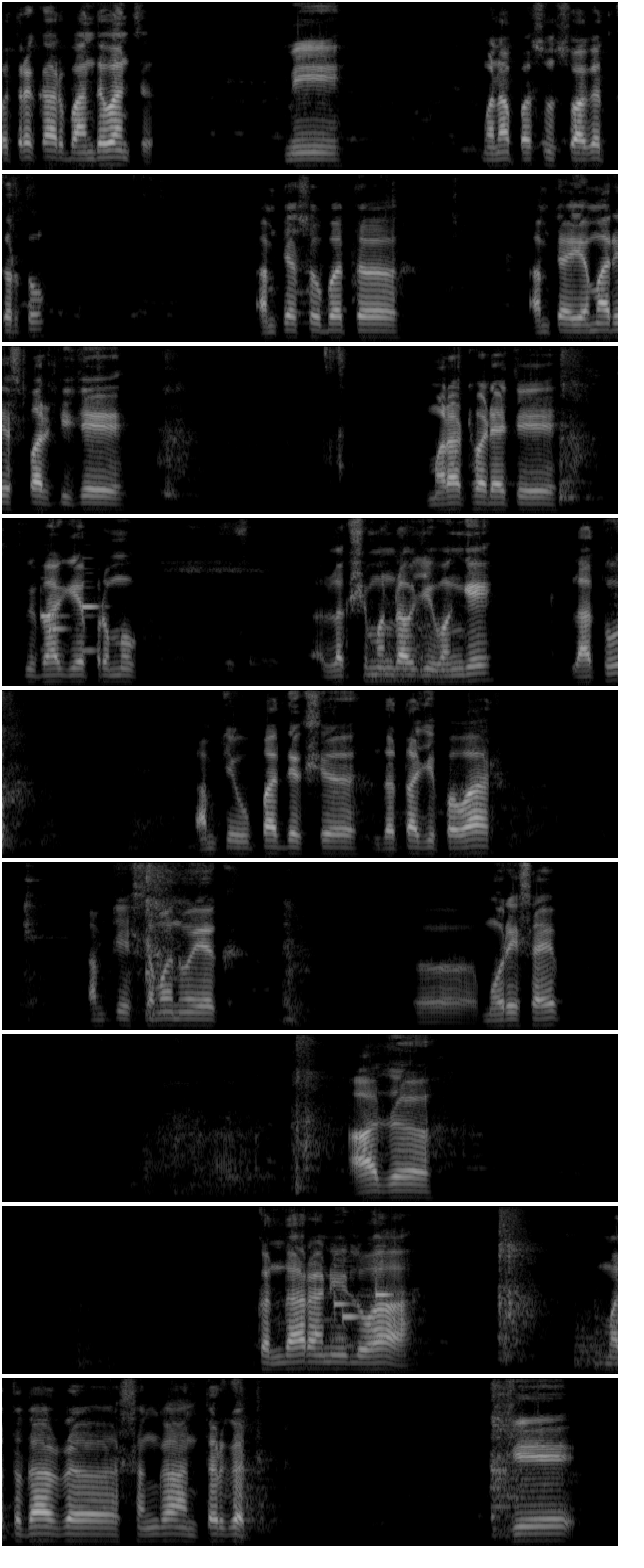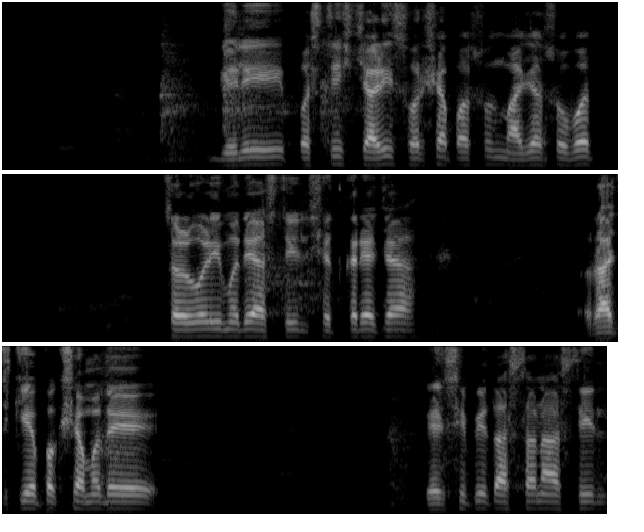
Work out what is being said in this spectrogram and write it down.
पत्रकार बांधवांचं मी मनापासून स्वागत करतो. आमच्यासोबत आमच्या एम आर एस पार्टीचे मराठवाड्याचे विभागीय प्रमुख लक्ष्मणरावजी वंगे लातूर आमचे उपाध्यक्ष दत्ताजी पवार आमचे समन्वयक मोरे साहेब आज कंदार कंधार आणि लोहा मतदार संघाअंतर्गत जे गेली पस्तीस चाळीस वर्षापासून माझ्यासोबत चळवळीमध्ये असतील शेतकऱ्याच्या राजकीय पक्षामध्ये एन सी पीत असताना असतील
